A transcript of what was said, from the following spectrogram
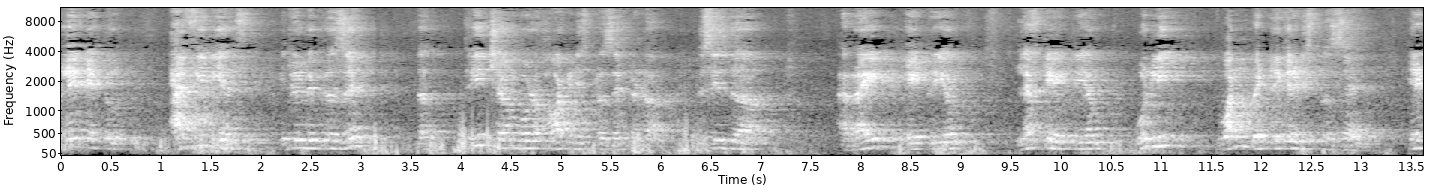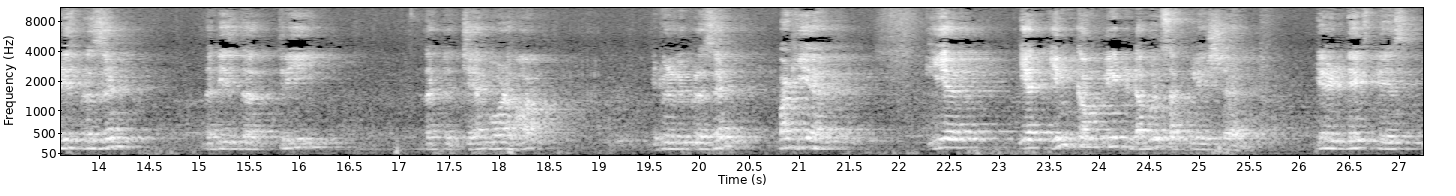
related to amphibians it will be present the three chambered heart it is present all. This is the right atrium left atrium only one ventricle it is present. Here it is present that is the three that chambered heart, it will be present. But here, here, here incomplete double circulation. Here it takes place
